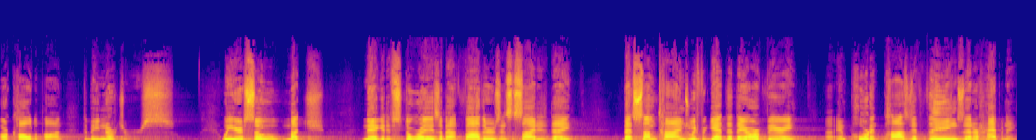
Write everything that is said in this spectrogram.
are called upon to be nurturers. We hear so much negative stories about fathers in society today that sometimes we forget that there are very uh, important positive things that are happening.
